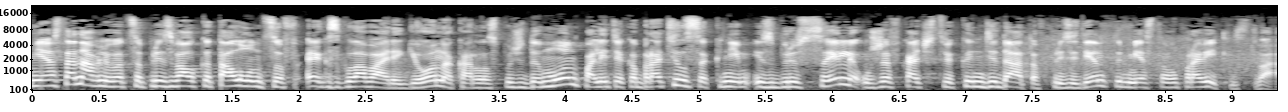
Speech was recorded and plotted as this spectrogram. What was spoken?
Не останавливаться призвал каталонцев экс-глава региона Карлос Пучдемон. Политик обратился к ним из Брюсселя уже в качестве кандидата в президенты местного правительства.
